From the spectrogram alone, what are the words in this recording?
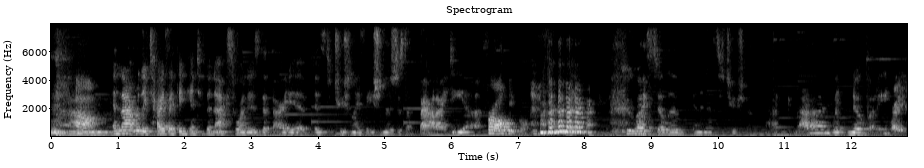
Um, Um, and that really ties, I think, into the next one is that the idea of institutionalization is just a bad idea. for all people. Who Like- wants to live in an institution? Not I. Like nobody. Right.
